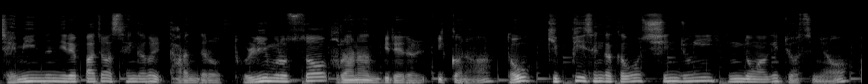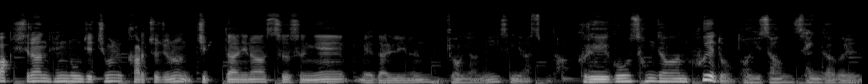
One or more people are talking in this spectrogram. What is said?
재미있는 일에 빠져 생각을 다른 데로 돌림으로써 불안한 미래를 잇거나 더욱 깊이 생각하고 신중히 행동하게 되었으며 확실한 행동 지침을 가르쳐주는 집단이나 스승에 매달리는 경향이 생겨났습니다. 그리고 성장한 후에도 더 이상 생각을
